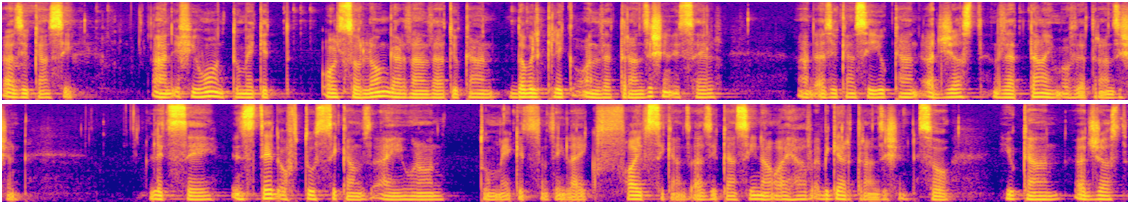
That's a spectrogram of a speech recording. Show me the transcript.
As you can see and if you want to make it also longer than that you can double click on the transition itself. And as you can see you can adjust the time of the transition. Let's say instead of two seconds I want to make it something like five seconds. As you can see now I have a bigger transition. So you can adjust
